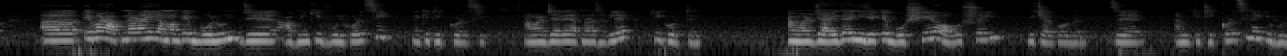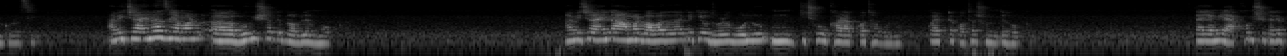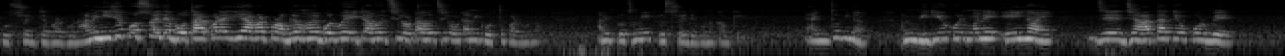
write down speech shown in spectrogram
এবার আপনারাই আমাকে বলুন যে, আমি কি ভুল করেছি নাকি ঠিক করেছি। আমার জায়গায় আপনারা থাকলে কি করতেন? আমার জায়গায় নিজেকে বসিয়ে অবশ্যই বিচার করবেন যে আমি কি ঠিক করেছি নাকি ভুল করেছি। আমি চাই না যে আমার ভবিষ্যতে প্রবলেম হোক। আমি চাই না আমার বাবা দাদাকে কেউ ধরে বলুক কিছু খারাপ কথা বলুক, কয়েকটা কথা শুনতে হোক। তাই আমি এখন সেটাকে প্রশ্রয় দিতে পারব না। আমি নিজে প্রশ্রয় দেবো, তারপরে গিয়ে আবার প্রবলেম হবে, বলব এইটা হয়েছিল, ওটা হয়েছিল, ওটা আমি করতে পারব না। আমি প্রথমেই প্রশ্রয় দেবো না কাউকে। একদমই না। আমি ভিডিও করি মানে এই নয় যে যা তা কেউ করবে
